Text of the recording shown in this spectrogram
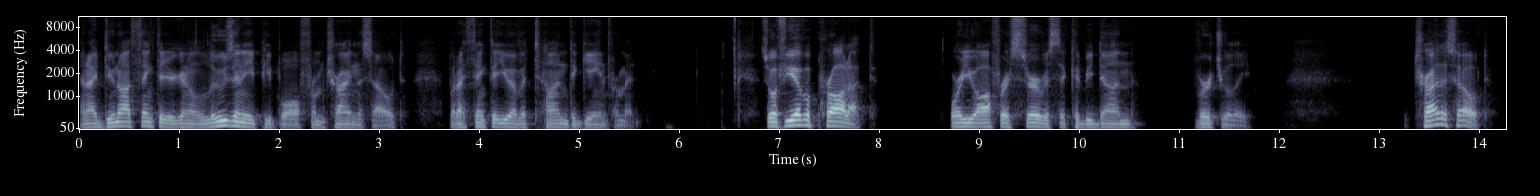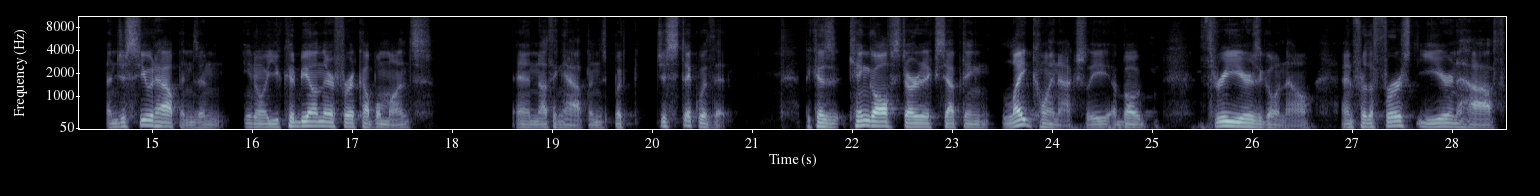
And I do not think that you're going to lose any people from trying this out, but I think that you have a ton to gain from it. So if you have a product or you offer a service that could be done virtually, try this out and just see what happens. And, you know, you could be on there for a couple months and nothing happens, but just stick with it because King Golf started accepting Litecoin actually about three years ago now. And for the first year and a half,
